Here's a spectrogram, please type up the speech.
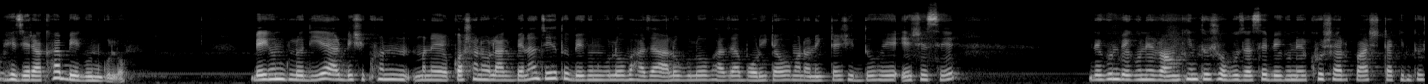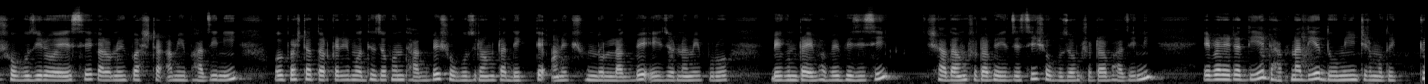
ভেজে রাখা বেগুনগুলো। বেগুনগুলো দিয়ে আর বেশিক্ষণ মানে কষানো লাগবে না। যেহেতু বেগুনগুলো ভাজা, আলুগুলো ভাজা, বড়িটাও আমার অনেকটাই সিদ্ধ হয়ে এসেছে। দেখুন, বেগুনের রং কিন্তু সবুজ আছে। বেগুনের খোসার পাশটা কিন্তু সবুজই রয়েছে, কারণ ওই পাশটা আমি ভাজিনি। ওই পাশটা তরকারির মধ্যে যখন থাকবে, সবুজ রংটা দেখতে অনেক সুন্দর লাগবে। এই জন্য আমি পুরো বেগুনটা এভাবে ভেজেছি। সাদা অংশটা ভেজেছি, সবুজ অংশটা ভাজিনি। এবার এটা দিয়ে ঢাকনা দিয়ে দু মিনিটের মতো একটু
